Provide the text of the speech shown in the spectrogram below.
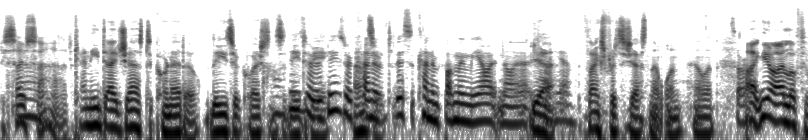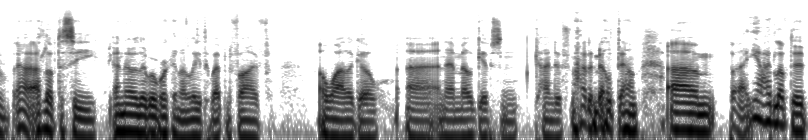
be so Yeah. sad. Can he digest a cornetto? These are questions Oh, that need these to are be these are kind of this is kind of bumming me out now. Actually, yeah. yeah. Thanks for suggesting that one, Helen. Sorry. I, you know, I love to. Uh, I'd love to see. I know they were working on Lethal Weapon Five a while ago, uh, and then Mel Gibson kind of had a meltdown. Um, but yeah, I'd love to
